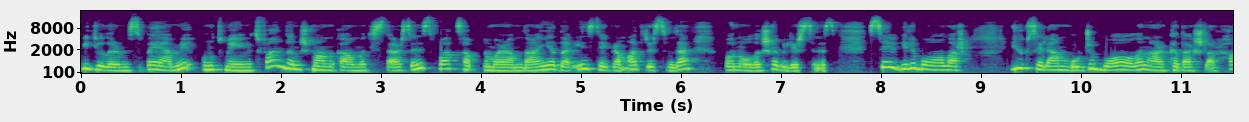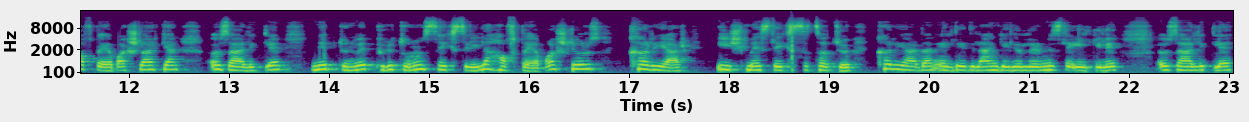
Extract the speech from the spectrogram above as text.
videolarımızı beğenmeyi unutmayın lütfen. Danışmanlık almak isterseniz WhatsApp numaramdan ya da Instagram adresimden bana ulaşabilirsiniz. Sevgili boğalar, yükselen burcu boğa olan arkadaşlar haftaya başlarken özellikle Neptün ve Plüton'un seksiliyle haftaya başlıyoruz. Kariyer, iş, meslek, statü, kariyerden elde edilen gelirlerinizle ilgili özellikle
